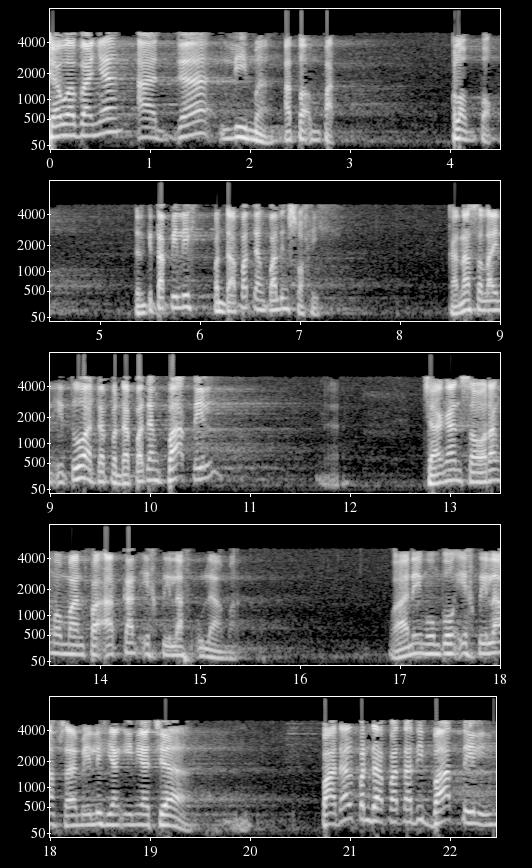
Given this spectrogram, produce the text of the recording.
jawabannya ada lima atau empat kelompok dan kita pilih pendapat yang paling sahih. Karena selain itu ada pendapat yang batil. Ya. Jangan seorang memanfaatkan ikhtilaf ulama. Wah ini mumpung ikhtilaf saya milih yang ini aja. Padahal pendapat tadi batil.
